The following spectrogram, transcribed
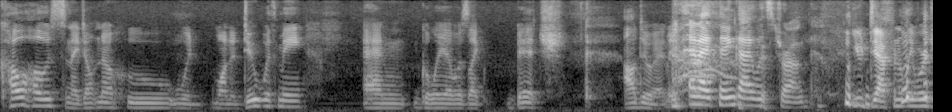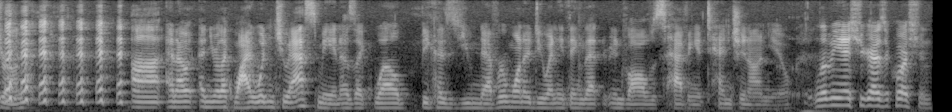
co-host and I don't know who would want to do it with me. And Ghoulia was like, "Bitch, I'll do it." And I think I was drunk. you definitely were drunk. Uh, and I, and you're like, "Why wouldn't you ask me?" And I was like, "Well, because you never want to do anything that involves having attention on you." Let me ask you guys a question.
